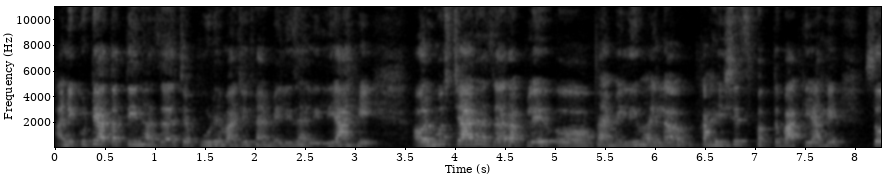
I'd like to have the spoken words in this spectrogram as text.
आणि कुठे आता तीन हजारच्या पुढे माझी फॅमिली झालेली आहे. ऑलमोस्ट चार हजार आपले फॅमिली व्हायला काहीशेच फक्त बाकी आहे. सो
